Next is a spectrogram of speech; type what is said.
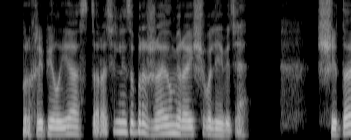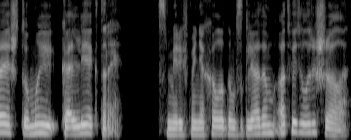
— прохрипел я, старательно изображая умирающего лебедя. «Считай, что мы коллекторы», — смирив меня холодным взглядом, ответил Решала.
